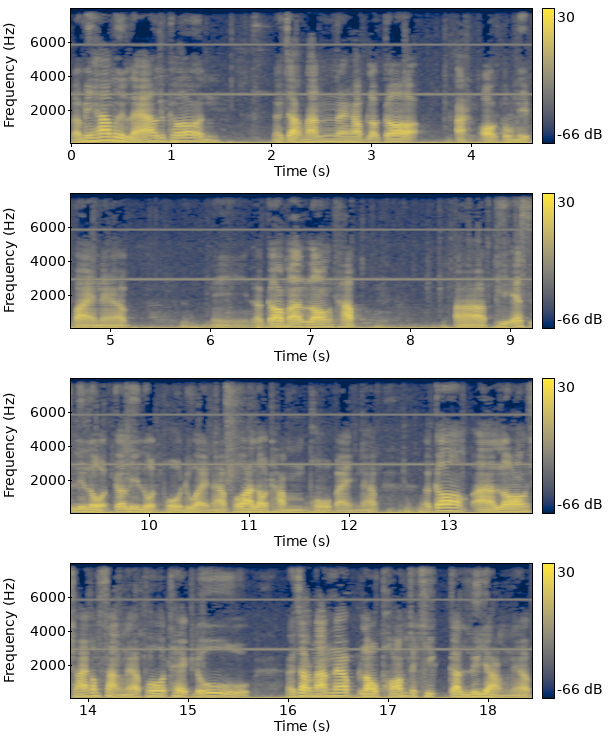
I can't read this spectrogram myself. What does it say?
เรามี 50,000 แล้วทุกคน หลังจากนั้นนะครับ แล้วก็ อะ ออกตรงนี้ไปนะครับ นี่ แล้วก็มาลองทับ อ่า PS reload ก็ reload pro ด้วยนะครับ เพราะว่าเราทำ pro ไปนะครับ แล้วก็ลองใช้คำสั่งนะครับ protect ดู หลังจากนั้นนะครับเราพร้อมจะคลิกกันหรือยังนะครับ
